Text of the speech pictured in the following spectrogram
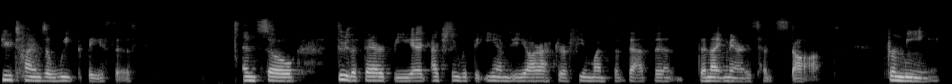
few times a week basis. And so through the therapy, actually with the EMDR, after a few months of that, the, the nightmares had stopped for me.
